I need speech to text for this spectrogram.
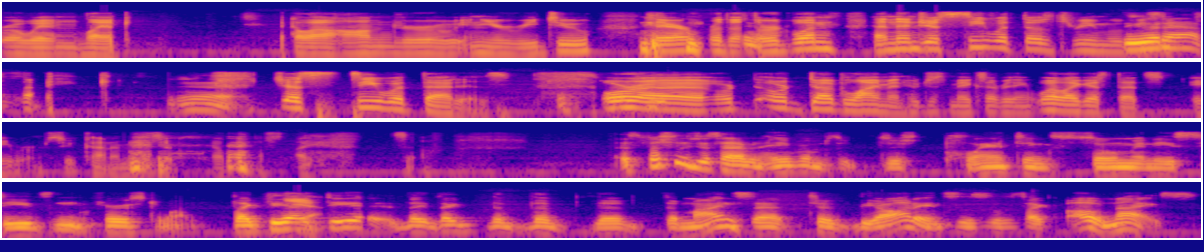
throw in like Alejandro Inarritu there for the third one, and then just see what those three movies are like. Yeah. Just see what that is, or uh, or or Doug Liman who just makes everything. Well, I guess that's Abrams who kind of makes everything up on the fly. So especially just having Abrams just planting so many seeds in the first one. Like the Yeah. idea, like, like the, the the the mindset to the audience is it's like, oh, nice.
